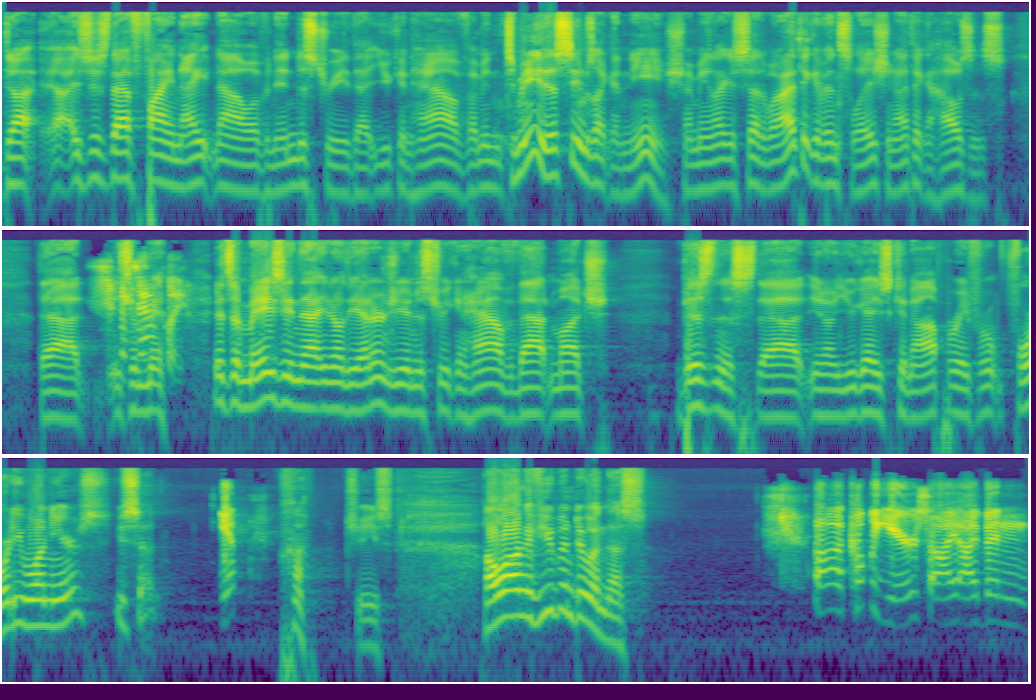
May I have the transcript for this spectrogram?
du- it's just that finite now of an industry that you can have. I mean, to me, this seems like a niche. I mean, like I said, when I think of insulation, I think of houses. That it's ama- it's amazing that you know the energy industry can have that much business that you know you guys can operate for 41 years. You said, Yep. huh, jeez, how long have you been doing this? Uh, a couple years. I, I've been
